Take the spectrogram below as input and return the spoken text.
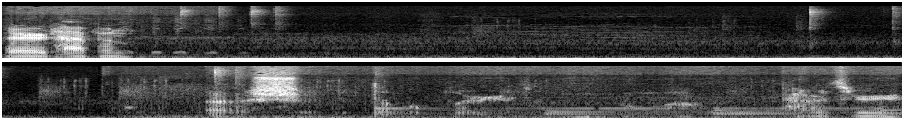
There it happened. Oh shit, the double blur. Power through.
